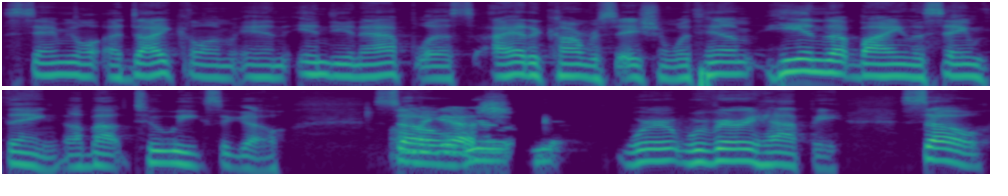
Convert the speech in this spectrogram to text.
Samuel Adikalum in Indianapolis, I had a conversation with him. He ended up buying the same thing about two weeks ago. So Oh my gosh. we're, we're we're very happy. So,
